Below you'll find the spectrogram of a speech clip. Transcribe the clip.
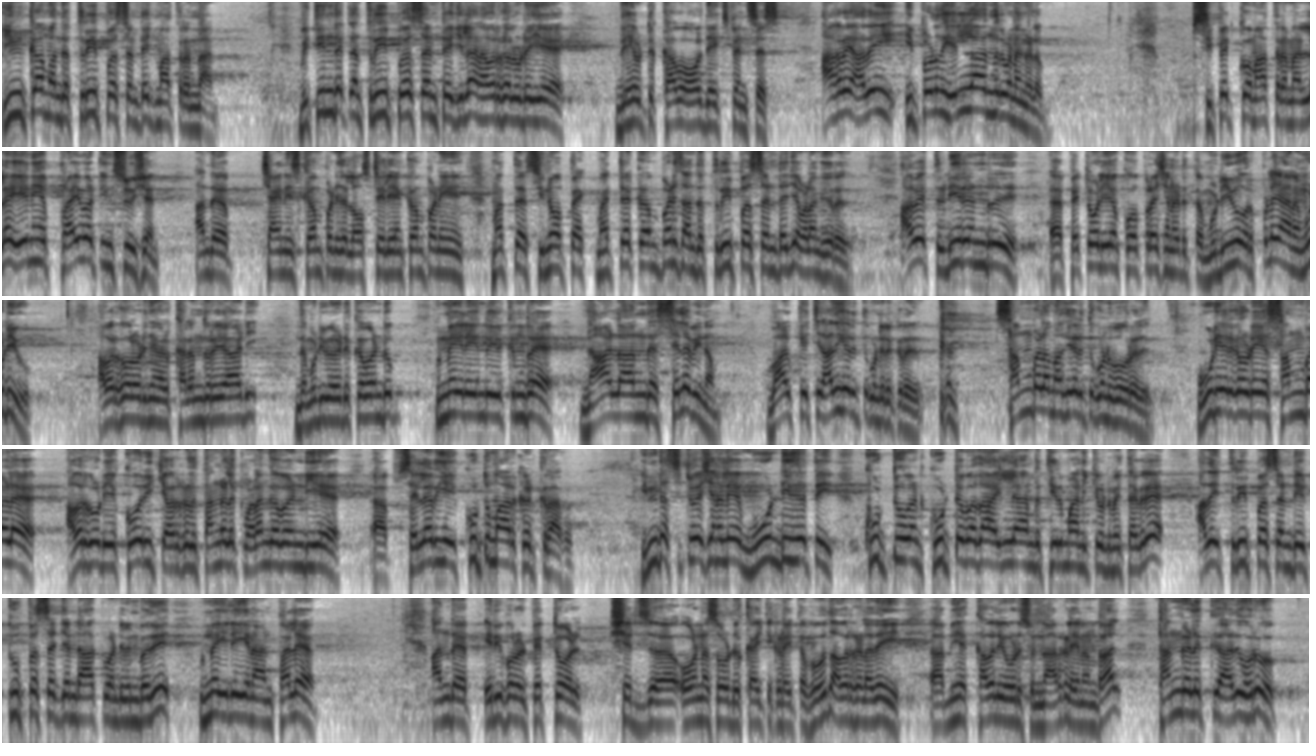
இன்கம் அந்த த்ரீ பெர்சன்டேஜ் மாத்திரம்தான். வித்தின் தட் த்ரீ பர்சன்டேஜில் அவர்களுடைய they have to cover all the expenses ஆகவே அதை இப்பொழுது எல்லா நிறுவனங்களும் சிபெட்கோ மாத்திரமல்ல ஏனைய பிரைவேட் இன்ஸ்டிடியூஷன் அந்த சைனீஸ் கம்பெனிஸ் அல்ல ஆஸ்திரேலியன் கம்பெனி மற்ற சினோபேக் மற்ற கம்பெனிஸ் அந்த த்ரீ பர்சன்டேஜை வழங்குகிறது. ஆகவே திடீரென்று பெட்ரோலியம் கோர்பரேஷன் எடுத்த முடிவு ஒரு பிழையான முடிவு. அவர்களோடு நீங்கள் கலந்துரையாடி இந்த முடிவை எடுக்க வேண்டும். உண்மையிலே இன்று இருக்கின்ற நாளாந்த செலவினம் வாழ்க்கையில் அதிகரித்துக் கொண்டிருக்கிறது. சம்பளம் அதிகரித்துக் கொண்டு போகிறது. ஊழியர்களுடைய சம்பள அவர்களுடைய கோரிக்கை அவர்கள் தங்களுக்கு வழங்க வேண்டிய செலரியை கூட்டுமாறு கேட்கிறார்கள். இந்த சுச்சுவேஷனிலே மூன்று விதத்தை கூட்டுவன் கூட்டுவதா இல்லை என்று தீர்மானிக்க வேண்டுமே தவிர அதை த்ரீ பர்சன்ட் டூ பர்சன்ட் ஆக்க வேண்டும் என்பது உண்மையிலேயே நான் பல அந்த எரிபொருள் பெட்ரோல் ஷெட்ஸ் ஓனர்ஸோடு கைக்கு கிடைத்த போது அவர்கள் அதை மிக கவலையோடு சொன்னார்கள். ஏனென்றால் தங்களுக்கு அது ஒரு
